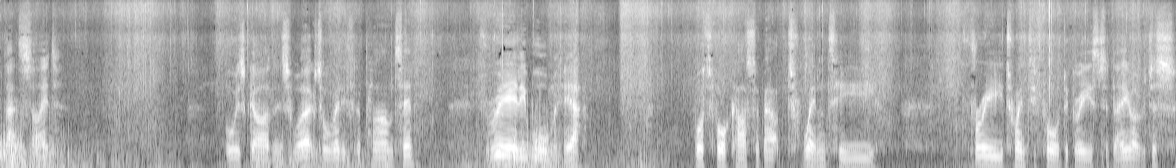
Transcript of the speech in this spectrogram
that side. All his garden is worked, all ready for the planting. It's really warm here. What's forecast about 23, 24 degrees today. I was just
